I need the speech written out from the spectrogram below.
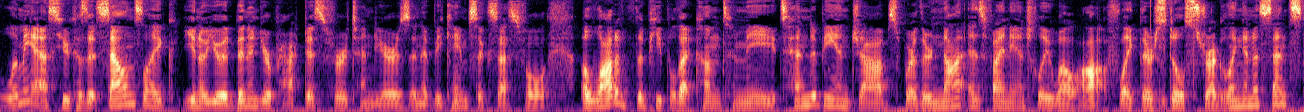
let me ask you because it sounds like, you know, you had been in your practice for 10 years and it became mm-hmm. successful. A lot of the people that come to me tend to be in jobs where they're not as financially well off, like they're mm-hmm. still struggling in a sense.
